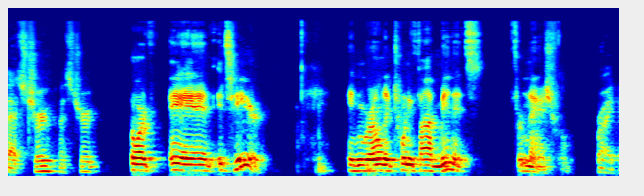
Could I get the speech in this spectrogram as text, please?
That's true. That's true. or and it's here and we're only 25 minutes from nashville Right.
